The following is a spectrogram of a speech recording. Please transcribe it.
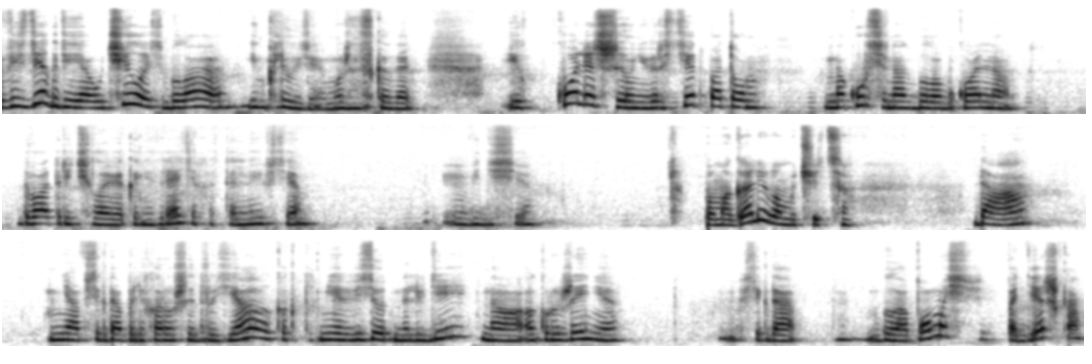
везде, где я училась, была инклюзия, можно сказать. И колледж, и университет потом. На курсе нас было буквально два-три человека незрячих, остальные все видящие. Помогали вам учиться? Да. У меня всегда были хорошие друзья. Как-то мне везет на людей, на окружение. Всегда была помощь, поддержка.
